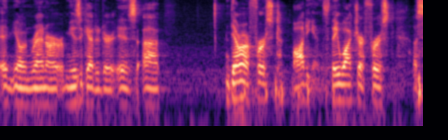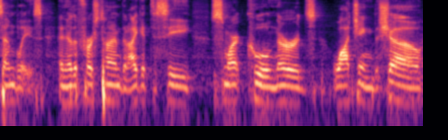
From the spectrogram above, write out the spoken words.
and you know and Ren our music editor is uh, they're our first audience. They watch our first assemblies, and they're the first time that I get to see smart, cool nerds watching the show,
